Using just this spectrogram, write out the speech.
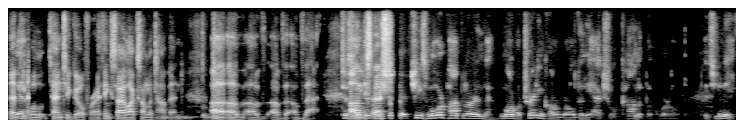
that Yeah. people tend to go for. I think Psylocke's on the top end uh, of, of, of, of that. Um, especially- that, she's more popular in the Marvel trading card world than the actual comic book world. It's unique.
